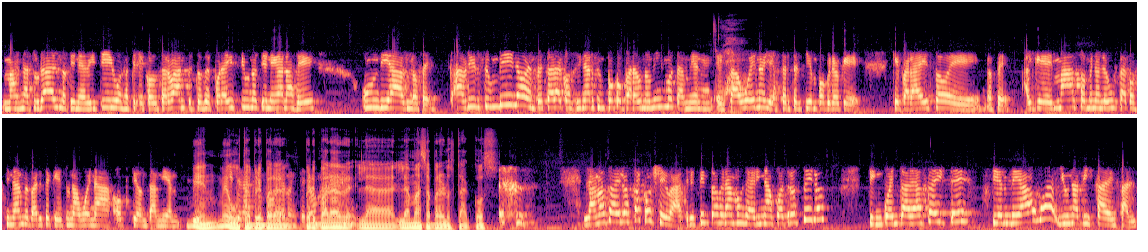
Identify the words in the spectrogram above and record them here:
más natural, no tiene aditivos, no tiene conservantes, entonces por ahí si uno tiene ganas de un día, no sé, abrirse un vino, empezar a cocinarse un poco para uno mismo también está bueno y hacerse el tiempo creo que, que para eso, eh, no sé, al que más o menos le gusta cocinar me parece que es una buena opción también. Bien, me gusta preparar, preparar la, la masa para los tacos. la masa de los tacos lleva 300 gramos de harina 4 ceros, 50 de aceite, 100 de agua y una pizca de sal.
